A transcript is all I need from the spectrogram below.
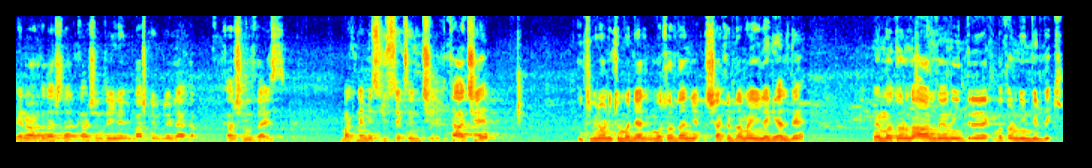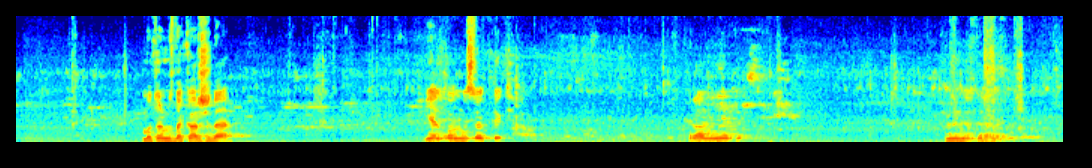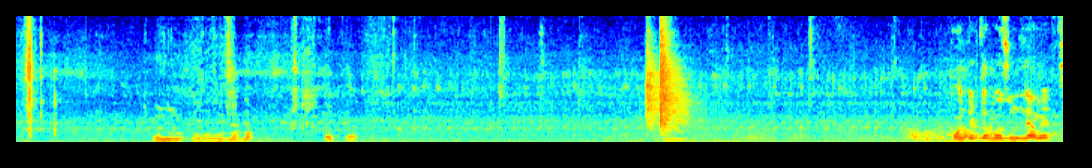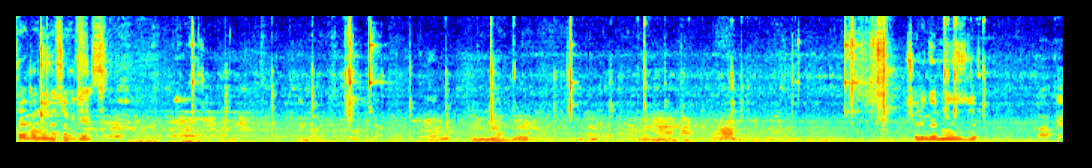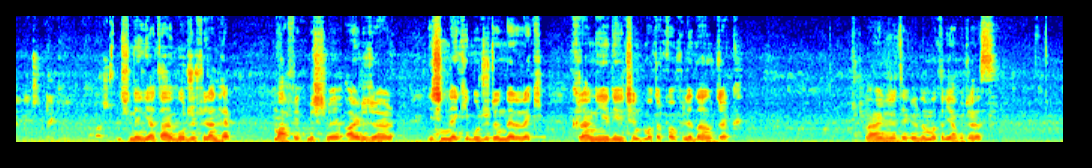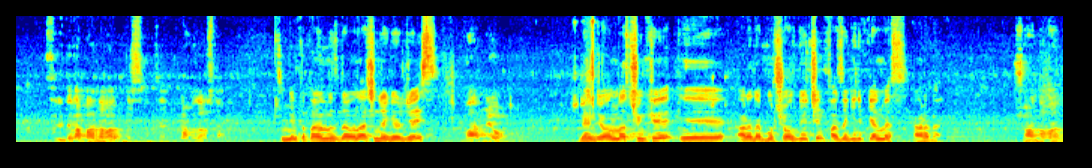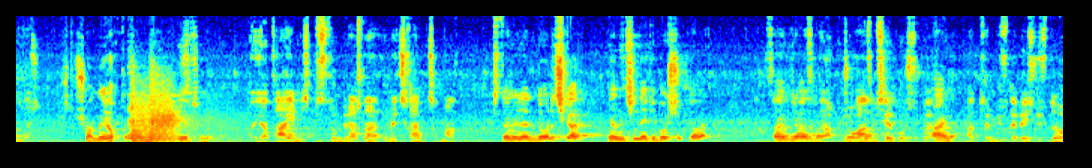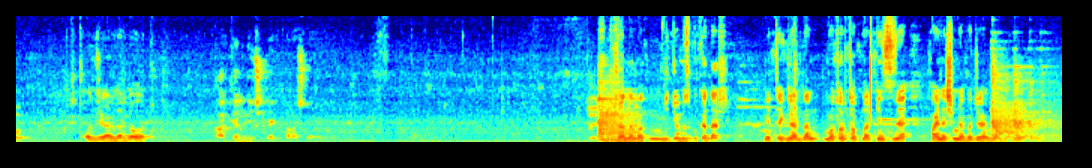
Merhaba arkadaşlar, karşınızda yine bir başka videoyla karşınızdayız. Makinemiz 183 Hitachi 2012 model motordan şakırdama ile geldi. Ve motorun ağırlığını indirerek motorunu indirdik. Motorumuz da karşıda. Yel kolunu söktük. Kranı yedik. Şöyle gösterelim. Örneğin nerede? Bekle. On dört Temmuz'un ve telefonuyla sökeceğiz. Şöyle gördüğünüz gibi içindeki yatay burcu filan hep mahvetmiş ve ayrıca içindeki burcu döndürerek kran yediği için motor komple dağılacak. Ve ayrıca tekrardan motor yapacağız. silindir kapağında var burada sıkıntı. Ramazan Usta. Silindir kapağımızda onu açınca göreceğiz. Var mı yok mu? Bence olmaz çünkü eee, arada burç olduğu için fazla gidip gelmez arada. Şu anda var mıdır? Şu anda yoktur. Diye bir Yatağı yemiş, piston biraz daha öne çıkar mı çıkmaz mı? Piston öne doğru çıkar. Yalnız içindeki boşluk da var. Sadece az var. Ya, çok az bir şey boşluk var. Aynen. Atıyorum yüzde beş, yüzde on. O civarlarda olur. Arkelin içindeki talaş var. Şu anda videomuz bu kadar. Ve tekrardan motor toplarken size paylaşım yapacağım.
